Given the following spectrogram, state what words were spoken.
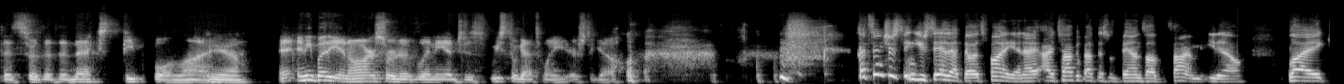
that's sort of the next people in line. yeah. Anybody in our sort of lineage is we still got 20 years to go That's interesting you say that, though. It's funny. And I, I talk about this with bands all the time, you know, like,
